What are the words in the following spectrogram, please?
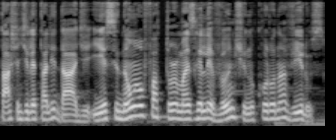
taxa de letalidade, e esse não é o fator mais relevante no coronavírus.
